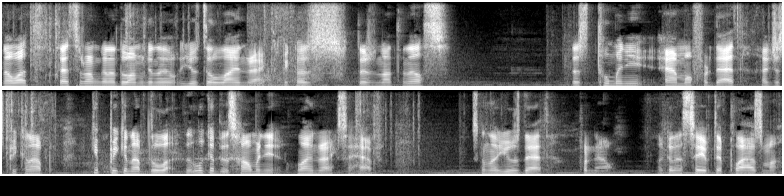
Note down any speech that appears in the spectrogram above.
Know what? That's what I'm gonna do. I'm gonna use the line rack because there's nothing else. There's too many ammo for that. I just picking up, keep picking up the. Look at this, how many line racks I have. Just gonna use that for now. I'm gonna save the plasma.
